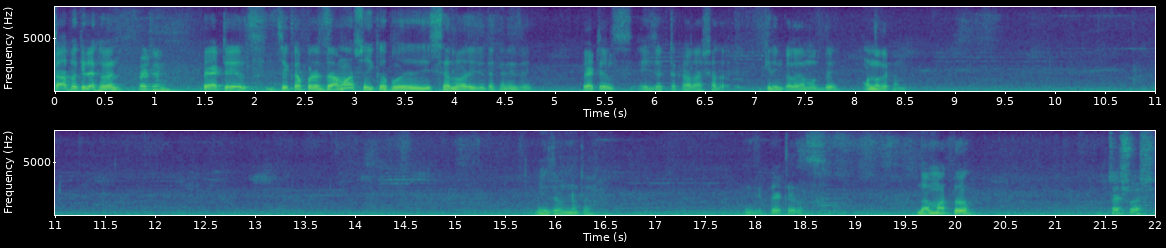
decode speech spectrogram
তারপর কি দেখাবেন? প্যাটার্ন প্যাটেলস যে কাপড়ের জামা সেই কাপড়েরই সালোয়ার এই যে দেখেন এই যে প্যাটেলস এই যে একটা কালার সাদা ক্রিম কালারের মধ্যে অন্য দেখান। এই যে অন্যটা এই যে প্যাটেলস দাম মাত্র চারশো আশি।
